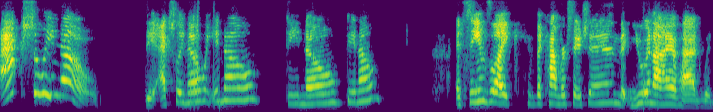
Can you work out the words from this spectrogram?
actually know. Do you actually know what you know? Do you know? Do you know? It seems like the conversation that you and I have had with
